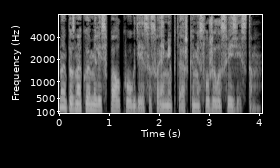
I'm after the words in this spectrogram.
Мы познакомились в полку, где я со своими пташками служила связистом.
